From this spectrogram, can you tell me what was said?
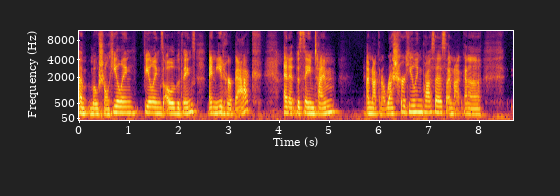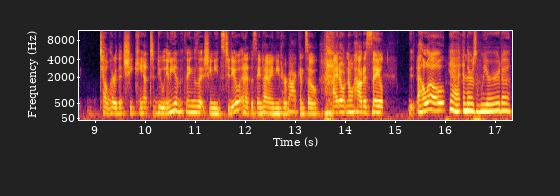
Emotional healing, feelings, all of the things. I need her back. And at the same time, I'm not going to rush her healing process. I'm not going to tell her that she can't do any of the things that she needs to do. And at the same time, I need her back. And so I don't know how to say, hello. Yeah, and there's weird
